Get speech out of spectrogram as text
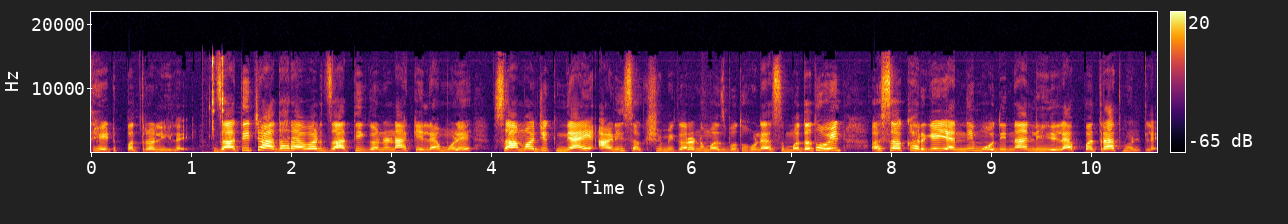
थेट पत्र लिहिलंय. जातीच्या आधारावर जाती गणना केल्यामुळे सामाजिक न्याय आणि सक्षमीकरण मजबूत होण्यास मदत होईल असं खरगे यांनी मोदींना लिहिलेल्या पत्रात म्हटलंय.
